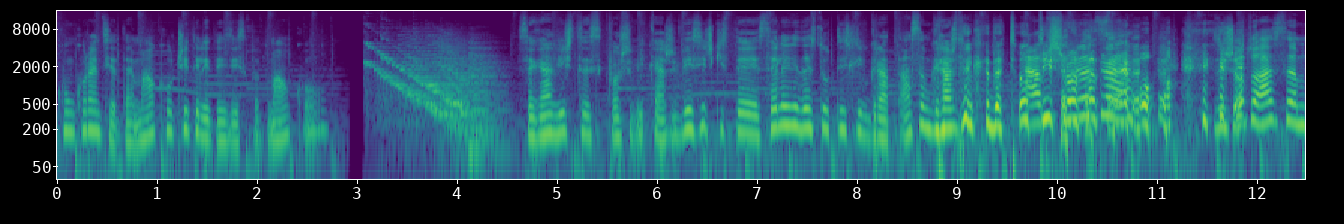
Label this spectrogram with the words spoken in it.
конкуренцията е малка, учителите изискват малко. Сега вижте с какво ще ви кажа. Вие всички сте селени да сте отишли в град. Аз съм граждан, където е отишла на село. Защото аз съм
